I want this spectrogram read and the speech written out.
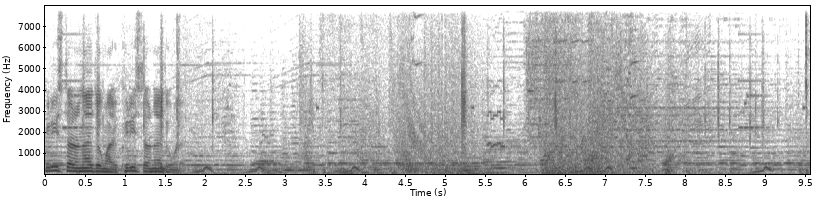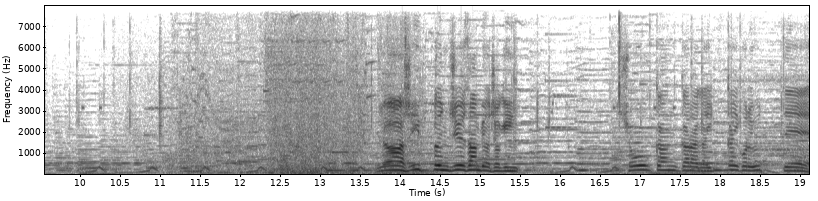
クリスタルないとこまでクリスタルないとこまで。よし1分13秒貯金。召喚からが1回これ打って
